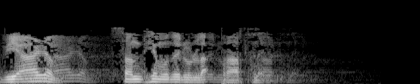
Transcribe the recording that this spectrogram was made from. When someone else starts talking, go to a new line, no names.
വ്യാഴം സന്ധ്യ മുതലുള്ള പ്രാർത്ഥനകൾ.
